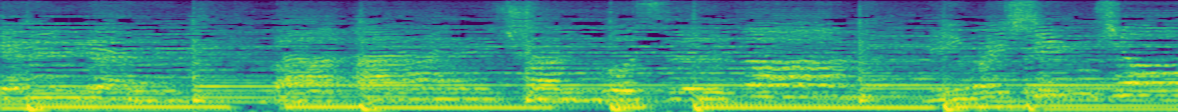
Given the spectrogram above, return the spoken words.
坚韧，把爱传播四方，因为心中。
